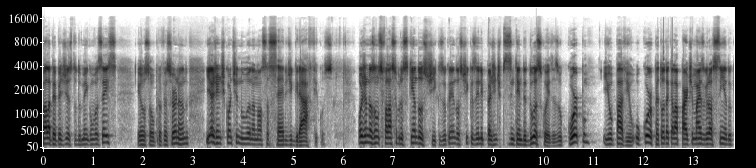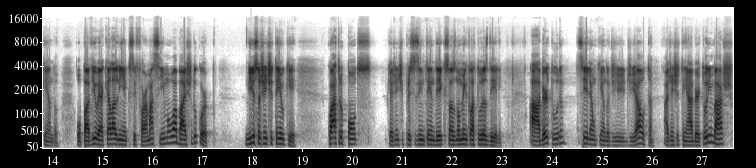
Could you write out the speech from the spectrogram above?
Fala PPGs, tudo bem com vocês? Eu sou o professor Nando e a gente continua na nossa série de gráficos. Hoje nós vamos falar sobre os candlesticks. O candlesticks, ele, a gente precisa entender duas coisas, o corpo e o pavio. O corpo é toda aquela parte mais grossinha do candle. O pavio é aquela linha que se forma acima ou abaixo do corpo. Nisso a gente tem o quê? Quatro pontos que a gente precisa entender que são as nomenclaturas dele. A abertura, se ele é um candle de, de alta, a gente tem a abertura embaixo,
